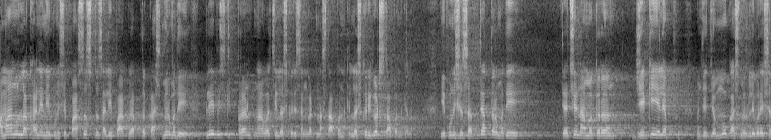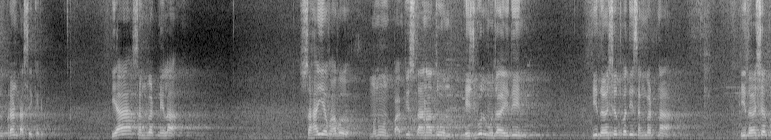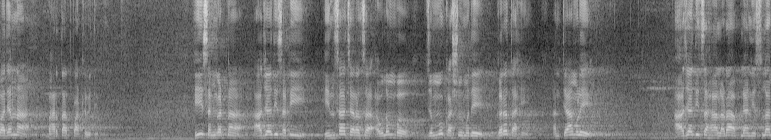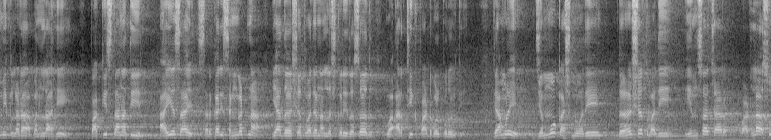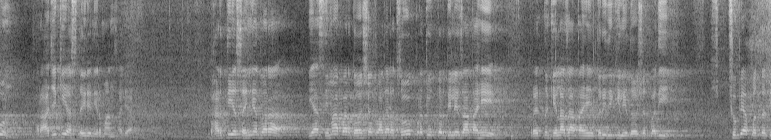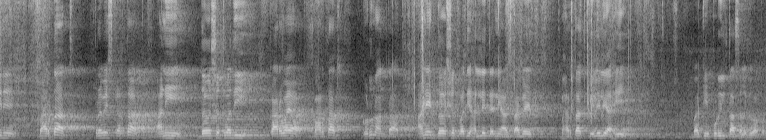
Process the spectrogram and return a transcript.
अमानुल्ला खानेने एकोणीसशे पासष्ट साली पाकव्याप्त काश्मीरमध्ये प्ले बिस्किट फ्रंट नावाची लष्करी संघटना स्थापन केली लष्करी गट स्थापन केला. एकोणीसशे सत्त्याहत्तरमध्ये त्याचे नामकरण जे के एल एफ म्हणजे जम्मू काश्मीर लिबरेशन फ्रंट असे केले. या संघटनेला सहाय्य व्हावं म्हणून पाकिस्तानातून हिजबुल मुजाहिदीन ही दहशतवादी संघटना ही दहशतवाद्यांना भारतात पाठविते. ही संघटना आझादीसाठी हिंसाचाराचा अवलंब जम्मू काश्मीरमध्ये करत आहे आणि त्यामुळे आझादीचा हा लढा आपल्या इस्लामिक लढा बनला आहे. पाकिस्तानातील आय एस आय सरकारी संघटना या दहशतवाद्यांना लष्करी रसद व आर्थिक पाठबळ पुरवते. त्यामुळे जम्मू काश्मीरमध्ये दहशतवादी हिंसाचार वाढला असून राजकीय स्थैर्य निर्माण झाले आहे. भारतीय सैन्याद्वारा या सीमापार दहशतवादाला चोख प्रत्युत्तर दिले जात आहे. प्रयत्न केला जात आहे तरी देखील हे दहशतवादी छुप्या पद्धतीने भारतात प्रवेश करतात आणि दहशतवादी कारवाया भारतात घडून आणतात. अनेक दहशतवादी हल्ले त्यांनी आज तागत भारतात केलेले आहे. बाकी पुढील तासाला घेऊ आपण.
